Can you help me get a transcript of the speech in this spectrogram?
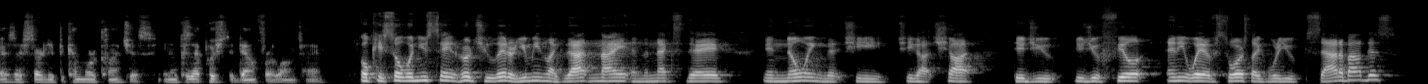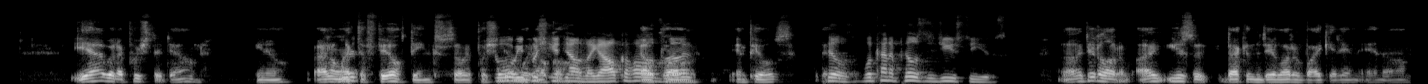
as I started to become more conscious, you know, because I pushed it down for a long time. Okay, so when you say it hurts you later, you mean like that night and the next day, in knowing that she she got shot, did you did you feel any way of source? Like, were you sad about this? Yeah, but I pushed it down. You know, I don't Where- like to feel things, so I push it So down were you pushing alcohol, it down like alcohol, alcohol drugs, and pills. yeah. pills? What kind of pills did you used to use? Uh, I did a lot of. I used it back in the day a lot of Vicodin and um,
